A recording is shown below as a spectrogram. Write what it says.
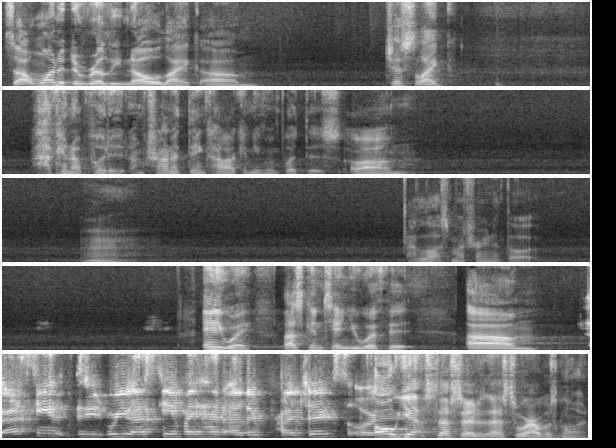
So I wanted to really know, like, um, just like, how can I put it? I'm trying to think how I can even put this. Um, I lost my train of thought. Anyway, let's continue with it. Um, asking? Were you asking if I had other projects or? oh yes, that's that's where I was going.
